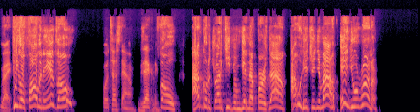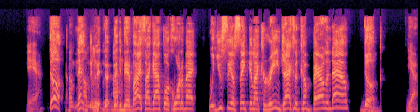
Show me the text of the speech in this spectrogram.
Right. He gonna fall in the end zone for a touchdown. Exactly. So I'm gonna try to keep him getting that first down. I'm gonna hit you in your mouth, and you're a runner. Yeah. Duck. Um, that, the, the, the, advice I got for a quarterback: when you see a safety like Kareem Jackson come barreling down, duck. Yeah.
